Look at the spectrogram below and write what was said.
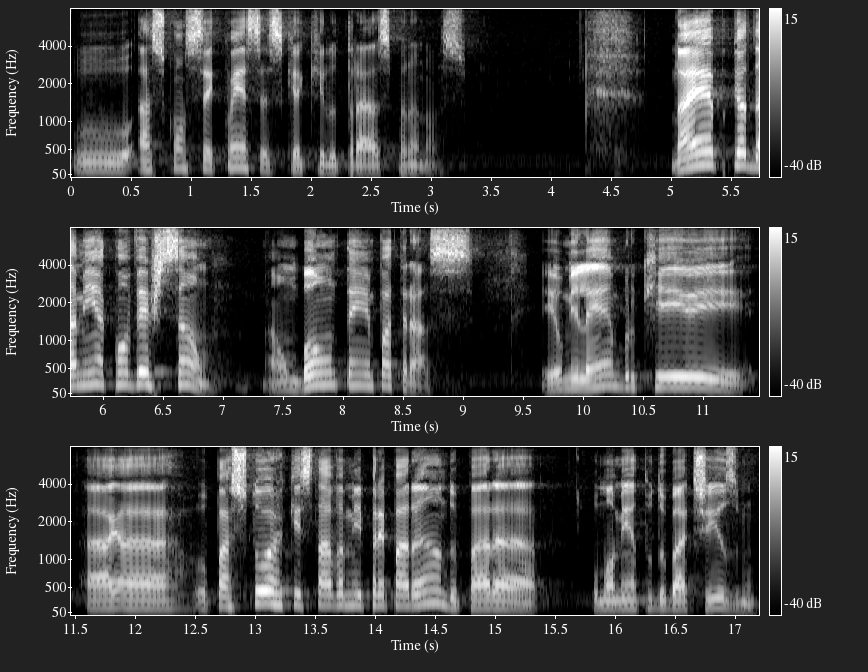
o, as consequências que aquilo traz para nós. Na época da minha conversão, há um bom tempo atrás, eu me lembro que a, a, o pastor que estava me preparando para o momento do batismo,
